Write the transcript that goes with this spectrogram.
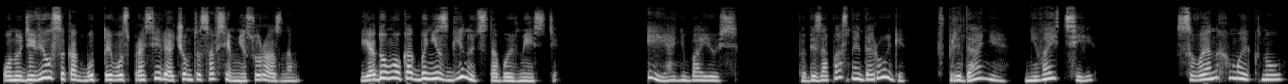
Он удивился, как будто его спросили о чем-то совсем несуразном. Я думаю, как бы не сгинуть с тобой вместе. И я не боюсь. По безопасной дороге в предание не войти. Свен хмыкнул.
